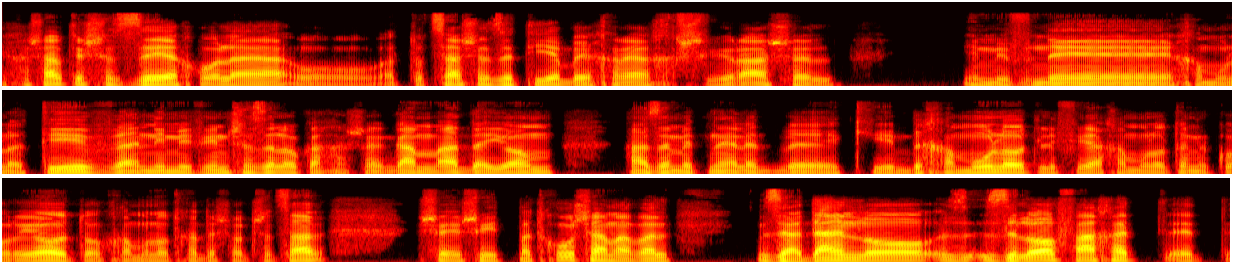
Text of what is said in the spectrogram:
חשבתי שזה יכול היה, או התוצאה של זה תהיה בהכרח שבירה של מבנה חמולתי, ואני מבין שזה לא ככה, שגם עד היום עזה מתנהלת בחמולות, לפי החמולות המקוריות, או חמולות חדשות שצר, ש, שהתפתחו שם, אבל זה עדיין לא, זה לא הפך את, את,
